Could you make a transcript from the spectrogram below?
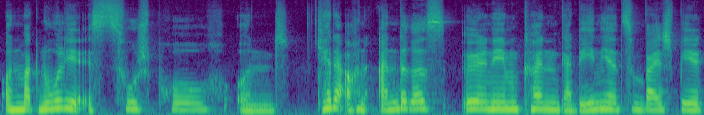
Und Magnolie ist Zuspruch und ich hätte auch ein anderes Öl nehmen können. Gardenie zum Beispiel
